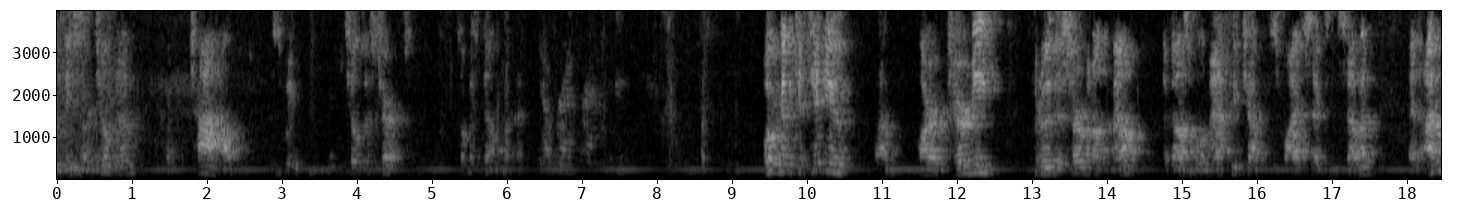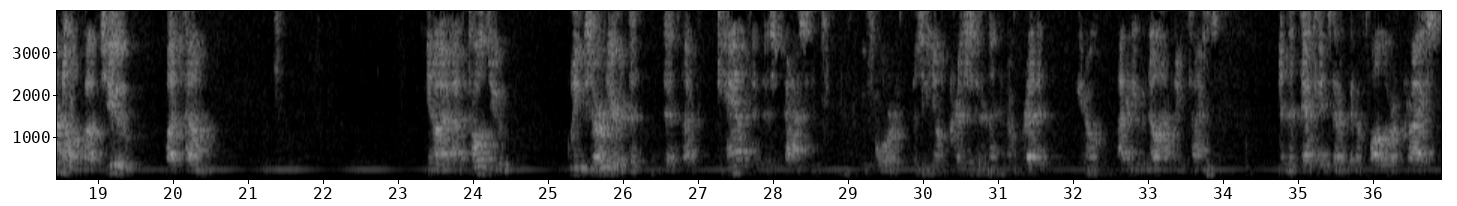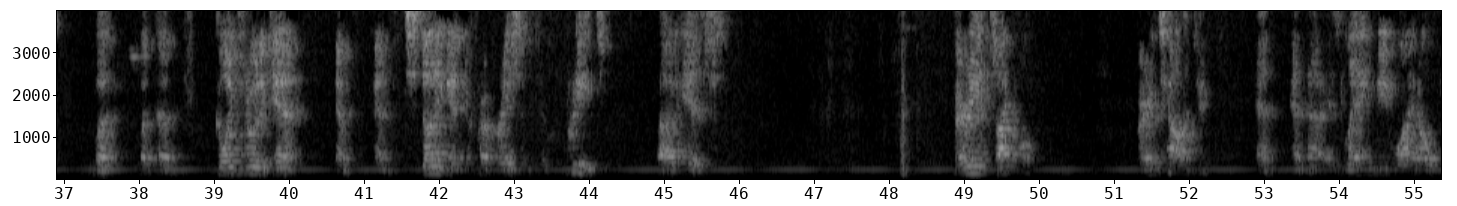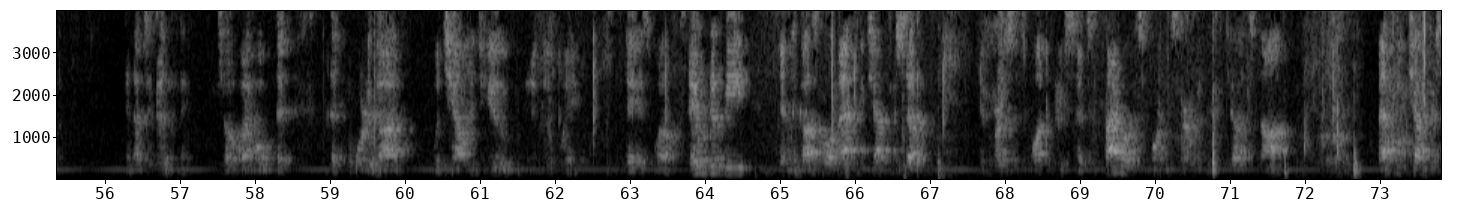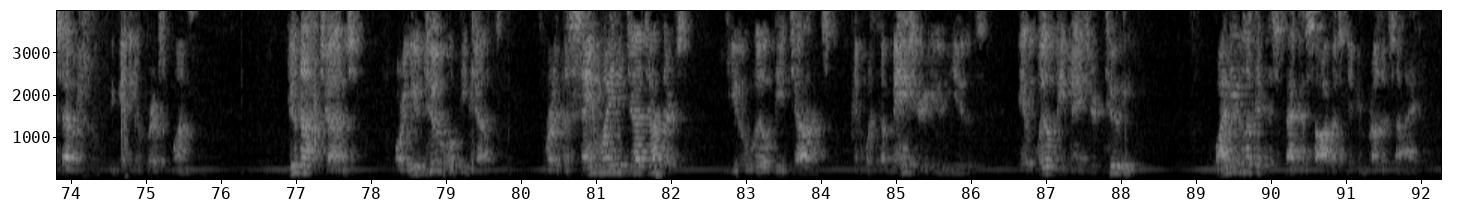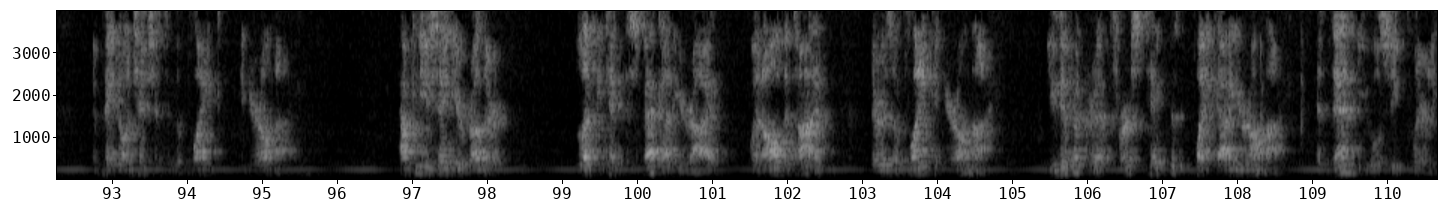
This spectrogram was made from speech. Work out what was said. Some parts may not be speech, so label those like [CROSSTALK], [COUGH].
release our children, a child this week, Children's Church. Somebody's down there. Yeah, Brad. Well, we're going to continue um, our journey through the Sermon on the Mount, the Gospel of Matthew, chapters 5, 6, and 7. And I don't know about you, but, um, you know, I, I've told you weeks earlier that, that I've camped in this passage before as a young Christian, and, I, and I've read it, you know, I don't even know how many times in the decades that I've been a follower of Christ, but but uh, going through it again and and studying it in preparation to preach uh, is very insightful, very challenging, and and uh, is laying me wide open, and that's a good thing. So I hope that that the Word of God would challenge you in a good way today as well. Today we're going to be in the Gospel of Matthew, chapter 7, in verses 1 through 6. The title of this morning's sermon is Judge Not. Matthew chapter 7, beginning of verse 1. Do not judge, or you too will be judged. For in the same way you judge others, you will be judged. And with the measure you use, it will be measured to you. Why do you look at the speck of sawdust in your brother's eye and pay no attention to the plank in your own eye? How can you say to your brother, Let me take the speck out of your eye, when all the time there is a plank in your own eye? You hypocrite, first take the plank out of your own eye, and then you will see clearly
